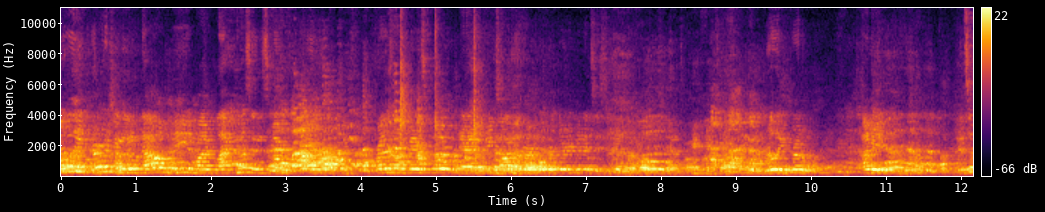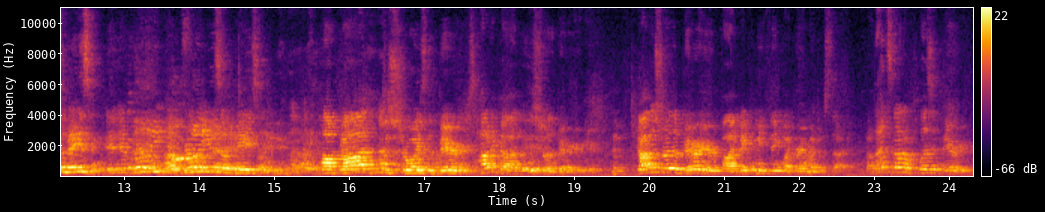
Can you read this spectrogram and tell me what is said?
really encouragingly, now me and my black cousins are friends on Facebook, and we talked for over 30 minutes yesterday. Really incredible. I mean, it's amazing. It, it really, it really is amazing how God destroys the barriers. How did God destroy the barrier here? God destroyed the barrier by making me think my grandma just died. Now that's not a pleasant barrier,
